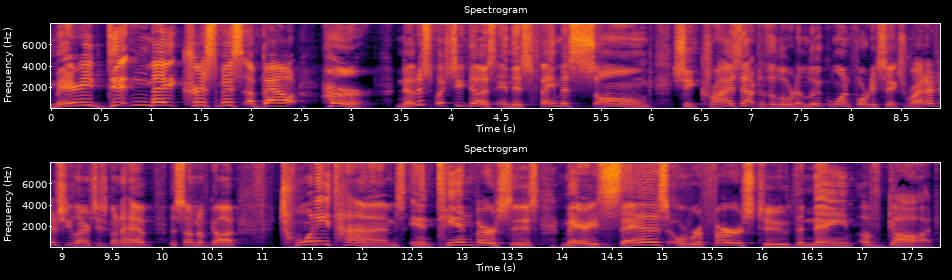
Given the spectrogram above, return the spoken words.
Mary didn't make Christmas about her. Notice what she does in this famous song. She cries out to the Lord in Luke 146, right after she learns she's going to have the Son of God. 20 times in 10 verses, Mary says or refers to the name of God.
